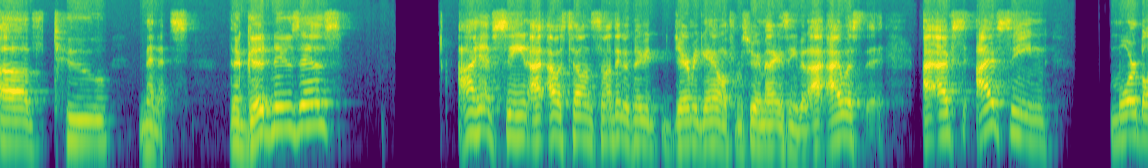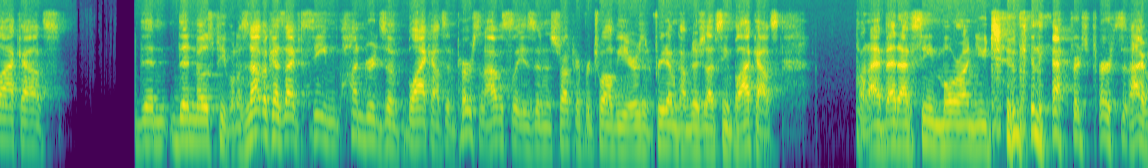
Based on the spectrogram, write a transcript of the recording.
of two minutes. The good news is, I have seen. I, I was telling some. I think it was maybe Jeremy Gamble from Spearing Magazine, but I, I was. I, I've I've seen more blackouts than than most people. it's not because I've seen hundreds of blackouts in person. Obviously, as an instructor for 12 years in freedom competitions, I've seen blackouts. But I bet I've seen more on YouTube than the average person. I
